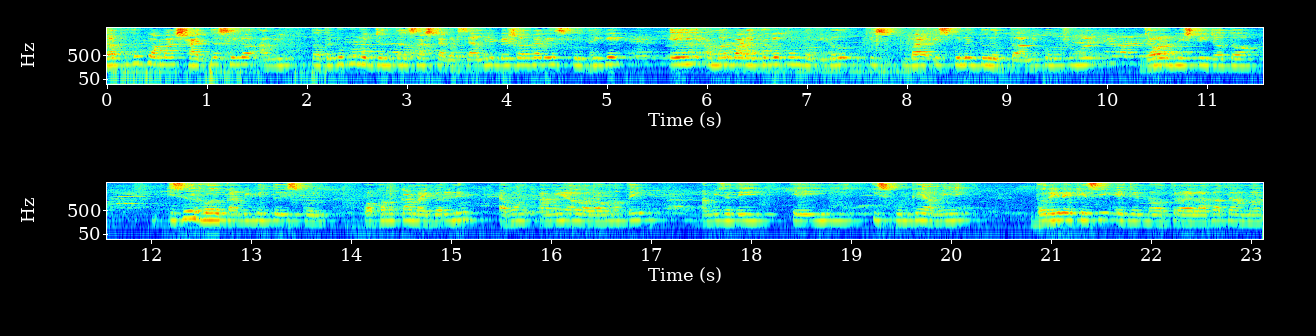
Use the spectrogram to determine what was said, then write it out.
যতটুকু আমার সাধ্য ছিল আমি ততটুকু পর্যন্ত চেষ্টা করছি। আমি বেসরকারি স্কুল থেকে এই আমার বাড়ি থেকে পনেরো কিলো বা স্কুলের দূরত্ব। আমি কোনো সময় ঝড় বৃষ্টি যত কিছুই হোক আমি কিন্তু স্কুল কখনো কামাই করিনি এবং আমি আল্লাহ রহমতে আমি যদি এই স্কুলকে আমি ধরে রেখেছি এই জন্য অত্র এলাকাতে আমার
